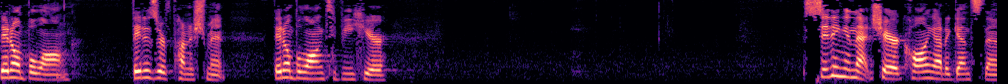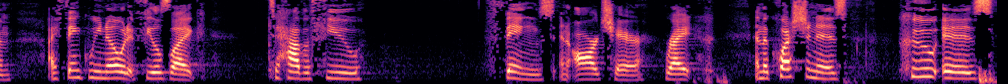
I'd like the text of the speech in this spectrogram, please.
they don't belong. They deserve punishment. They don't belong to be here. Sitting in that chair, calling out against them, I think we know what it feels like to have a few things in our chair, right? And the question is who is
